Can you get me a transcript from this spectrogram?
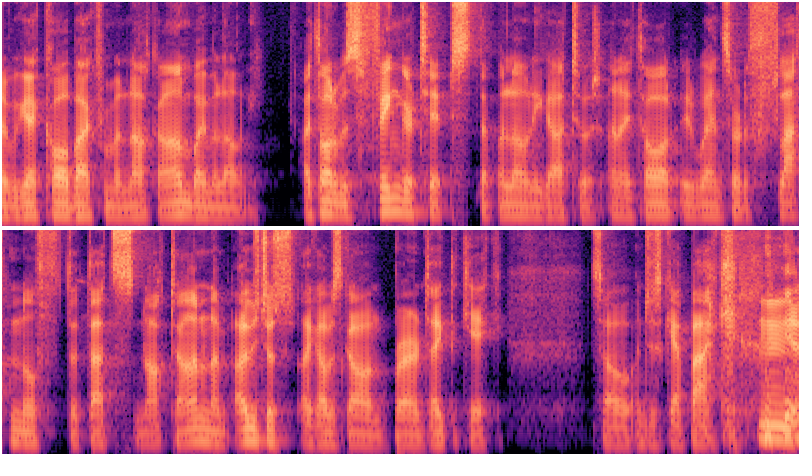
it would get called back from a knock on by Molony. I thought it was fingertips that Maloney got to it, and I thought it went sort of flat enough that that's knocked on. And I, I was just like, I was going, burn, take the kick, so and just get back. you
